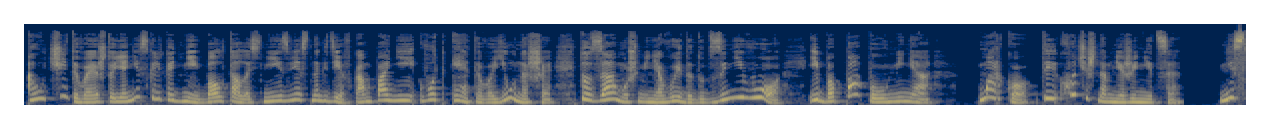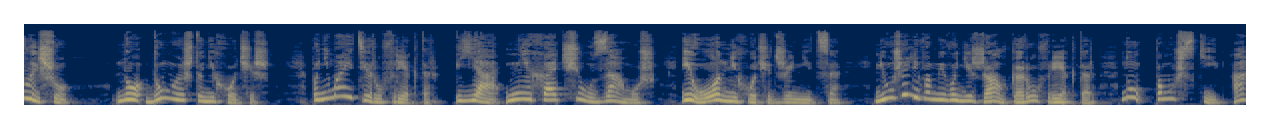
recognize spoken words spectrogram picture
А учитывая, что я несколько дней болталась неизвестно где в компании вот этого юноши, то замуж меня выдадут за него, ибо папа у меня... Марко, ты хочешь на мне жениться? Не слышу, но думаю, что не хочешь. Понимаете, Руфректор, я не хочу замуж, и он не хочет жениться. Неужели вам его не жалко, Руфректор? Ну, по-мужски, а?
